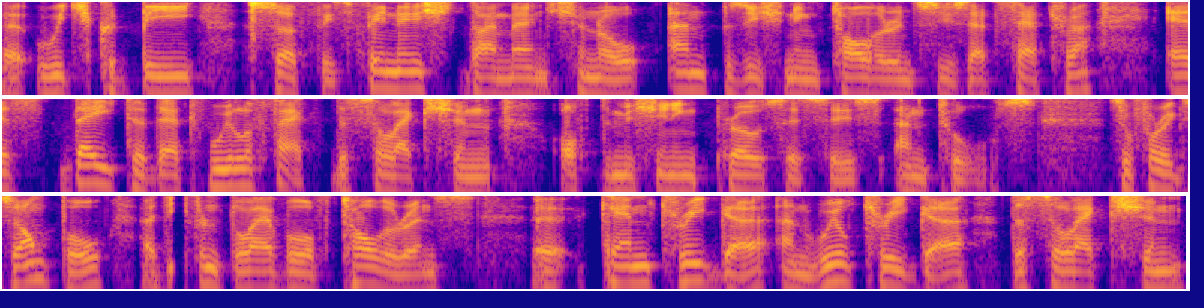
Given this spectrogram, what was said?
uh, which could be surface finish, dimensional, and positioning tolerances, etc., as data that will affect the selection of the machining processes and tools. So, for example, a different level of tolerance can trigger and will trigger the selection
